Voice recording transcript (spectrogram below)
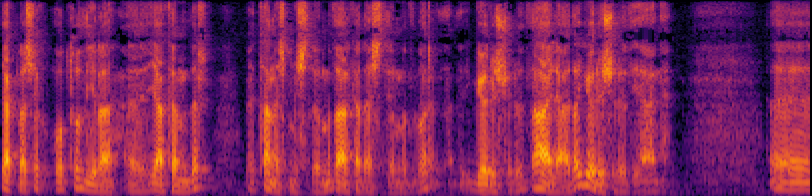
Yaklaşık 30 yıla e, yakındır ve tanışmışlığımız, arkadaşlığımız var. Görüşürüz. Hala da görüşürüz yani. Ee,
